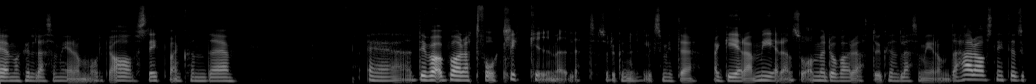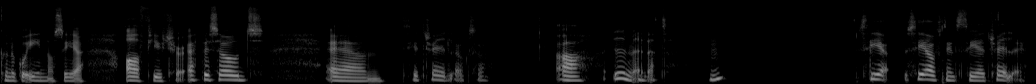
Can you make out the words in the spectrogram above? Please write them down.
eh, man kunde läsa mer om olika avsnitt. Man kunde, eh, det var bara två klick i mejlet så du kunde liksom inte agera mer än så. Men då var det att du kunde läsa mer om det här avsnittet. Du kunde gå in och se all future episodes. ehm, Se trailer också. ja, i mejlet. Se, se avsnitt, se trailer.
